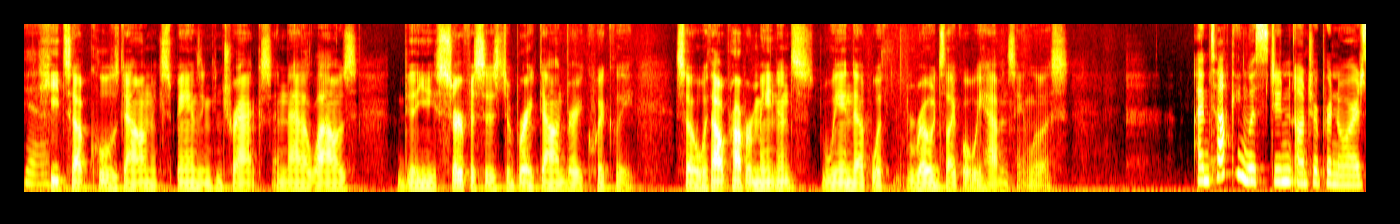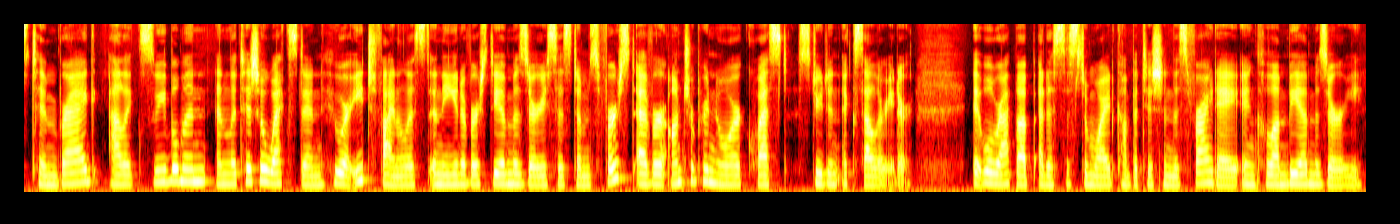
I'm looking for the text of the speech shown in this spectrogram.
yeah. heats up, cools down, expands and contracts, and that allows the surfaces to break down very quickly. So without proper maintenance, we end up with roads like what we have in St. Louis. I'm talking with student entrepreneurs Tim Bragg, Alex Zwiebelman, and Letitia Wexton, who are each finalists in the University of Missouri System's first ever Entrepreneur Quest Student Accelerator. It will wrap up at a system wide competition this Friday in Columbia, Missouri.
